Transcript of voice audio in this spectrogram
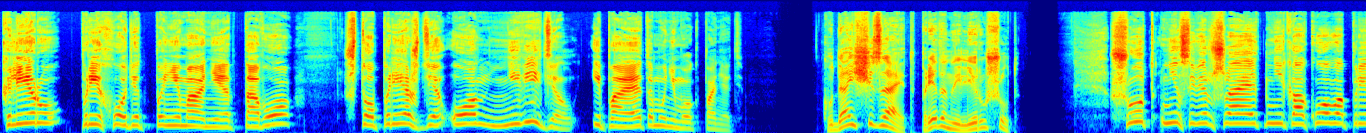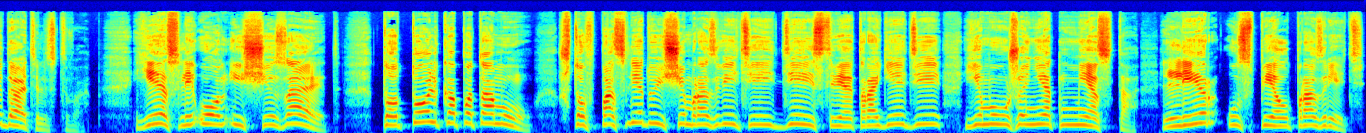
К Лиру приходит понимание того, что прежде он не видел и поэтому не мог понять. Куда исчезает преданный Лиру Шут? Шут не совершает никакого предательства. Если он исчезает, то только потому, что в последующем развитии действия трагедии ему уже нет места. Лир успел прозреть.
